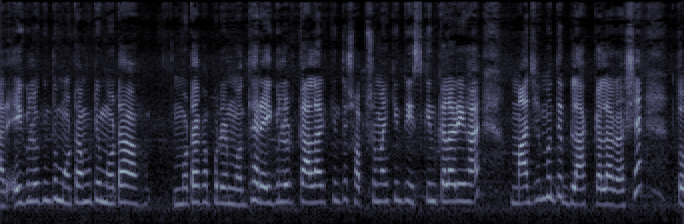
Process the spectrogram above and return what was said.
আর এইগুলো কিন্তু মোটামুটি মোটা মোটা কাপড়ের মধ্যে। আর এইগুলোর কালার কিন্তু সবসময় কিন্তু স্কিন কালারই হয়। মাঝে মধ্যে ব্ল্যাক কালার আসে। তো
